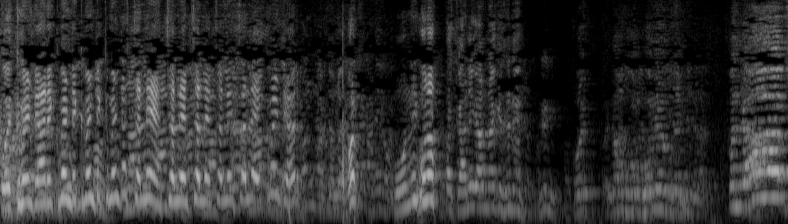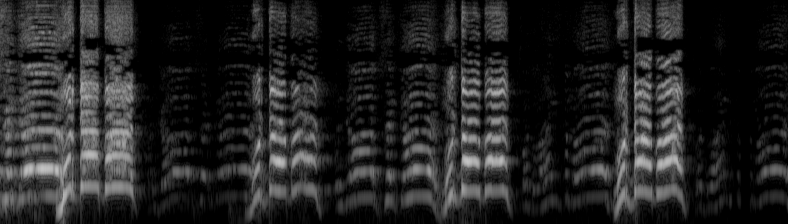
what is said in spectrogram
ਉਹ ਇੱਕ ਮਿੰਟ ਯਾਰ ਇੱਕ ਮਿੰਟ ਇੱਕ ਮਿੰਟ ਇੱਕ ਮਿੰਟ ਚੱਲੇ ਚੱਲੇ ਚੱਲੇ ਚੱਲੇ ਚੱਲੇ ਇੱਕ ਮਿੰਟ ਯਾਰ ਫੋਨ ਨਹੀਂ ਹੋਣਾ ਧੱਕਾ ਨਹੀਂ ਕਰਨਾ ਕਿਸੇ ਨੇ ਕੋਈ ਇਦਾਂ ਫੋਨ ਖੋਲੇ ਹੋ ਤੁਸੀਂ ਪੰਜਾਬ ਸਰਕਾਰ ਮੁਰਦਾਬਾਦ ਪੰਜਾਬ ਸਰਕਾਰ ਮੁਰਦਾਬਾਦ ਪੰਜਾਬ ਸਰਕਾਰ ਮੁਰਦਾਬਾਦ ਭਗਵੰਤ ਮਾਨ ਮੁਰਦਾਬਾਦ ਭਗਵੰਤ ਮਾਨ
